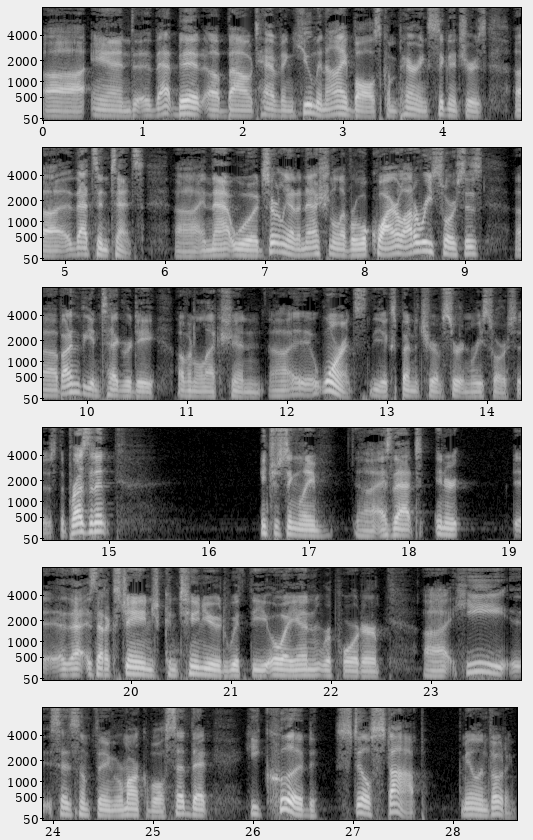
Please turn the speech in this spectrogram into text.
uh, and that bit about having human eyeballs comparing signatures uh, that's intense, uh, and that would certainly at a national level require a lot of resources. Uh, but I think the integrity of an election uh, warrants the expenditure of certain resources. The president, interestingly, as that inter- as that exchange continued with the OAN reporter uh, he said something remarkable. Said that he could still stop mail-in voting.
